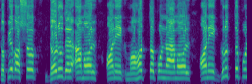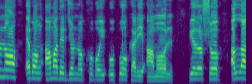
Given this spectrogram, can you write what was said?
তো প্রিয় দর্শক, দরুদের আমল অনেক মহত্বপূর্ণ আমল, অনেক গুরুত্বপূর্ণ এবং আমাদের জন্য খুবই উপকারী আমল। প্রিয় দর্শক, আল্লাহ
